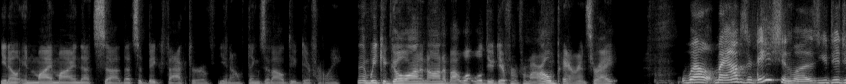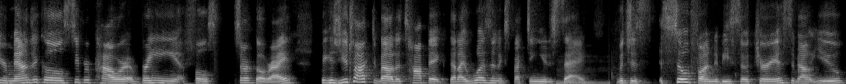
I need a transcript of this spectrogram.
you know, in my mind, that's, uh, that's a big factor of, you know, things that I'll do differently. And we could go on and on about what we'll do different from our own parents, right? Well, my observation was you did your magical superpower of bringing it full circle, right? Because you talked about a topic that I wasn't expecting you to say, mm. which is so fun to be so curious about you.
